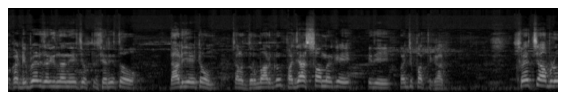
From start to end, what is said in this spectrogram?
ఒక డిబేట్ జరిగిందని చెప్పి చర్యతో దాడి చేయటం చాలా దుర్మార్గం. ప్రజాస్వామ్యానికి ఇది మంచి పత్రిక కాదు. స్వేచ్ఛ అప్పుడు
